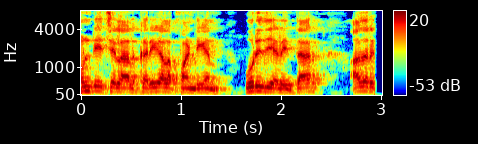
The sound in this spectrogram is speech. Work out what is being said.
ஒன்றிய செயலாளர் கரிகால பாண்டியன் உறுதியளித்தார். அதற்கு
